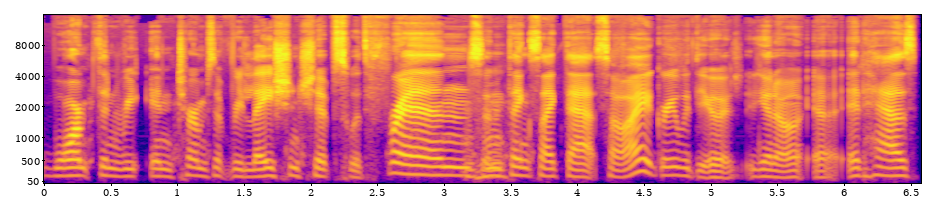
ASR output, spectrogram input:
warmth in re- in terms of relationships with friends and things like that. So I agree with you. It- You know, uh, it has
